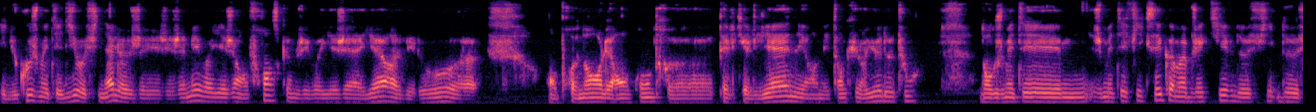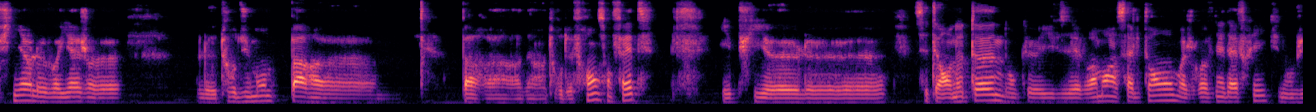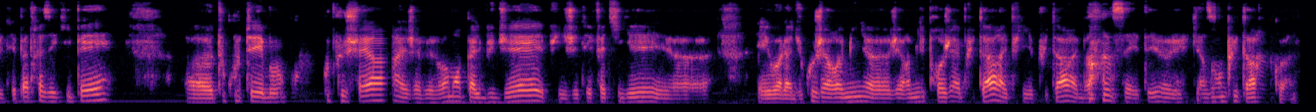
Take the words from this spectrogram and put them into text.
Et du coup, je m'étais dit, au final, j'ai jamais voyagé en France comme j'ai voyagé ailleurs, à vélo, en prenant les rencontres euh, telles qu'elles viennent et en étant curieux de tout. Donc je m'étais fixé comme objectif de, finir le voyage euh, le tour du monde par euh, par un, tour de France en fait. Et puis le c'était en automne donc il faisait vraiment un sale temps. Moi je revenais d'Afrique donc j'étais pas très équipé. tout coûtait beaucoup plus cher et j'avais vraiment pas le budget et puis j'étais fatigué et, euh, voilà du coup j'ai remis euh, j'ai remis le projet à plus tard et puis plus tard et ben ça a été 15 euh, ans plus tard quoi.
